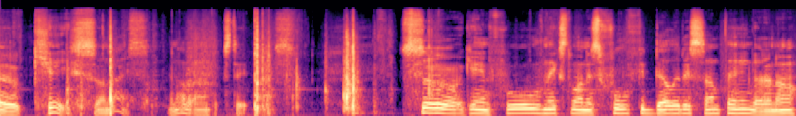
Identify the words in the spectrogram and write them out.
Okay, so nice. Another Ampex tape. Nice. So again, full. Next one is full fidelity something. I don't know.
